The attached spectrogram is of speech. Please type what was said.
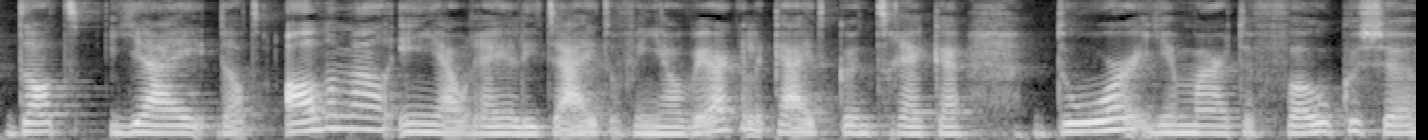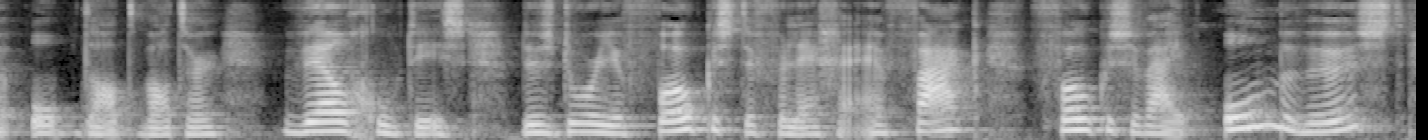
dat jij dat allemaal in jouw realiteit of in jouw werkelijkheid kunt trekken door je maar te focussen op dat wat er wel goed is? Dus door je focus te verleggen. En vaak focussen wij onbewust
